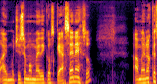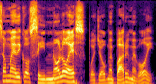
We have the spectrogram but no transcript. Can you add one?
hay muchísimos médicos que hacen eso, a menos que sea un médico, si no lo es, pues yo me paro y me voy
